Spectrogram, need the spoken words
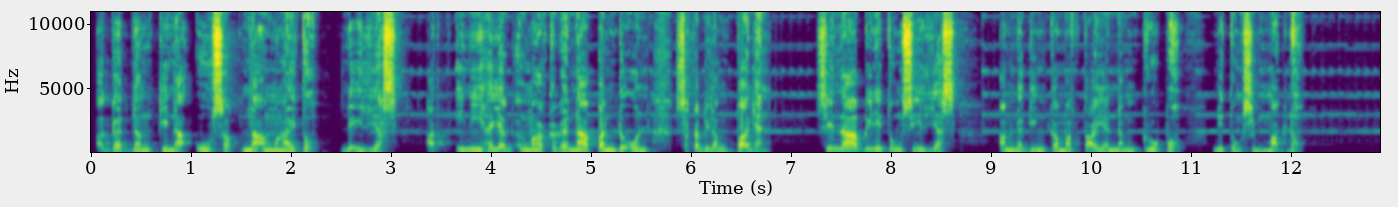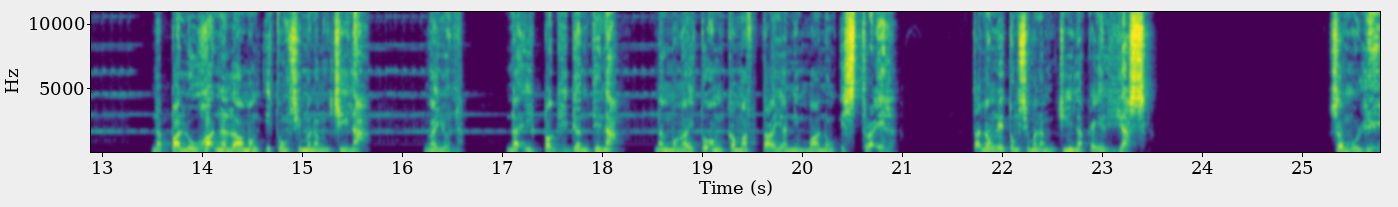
agad nang kinausap na ang mga ito ni Elias at inihayag ang mga kaganapan doon sa kabilang bayan. Sinabi nitong si Elias ang naging kamatayan ng grupo nitong si Magno. Napaluha na lamang itong si Manang Gina. Ngayon, naipaghiganti na ng mga ito ang kamatayan ni Manong Israel. Tanong nitong si Manang Gina kay Elias. Sa muli,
